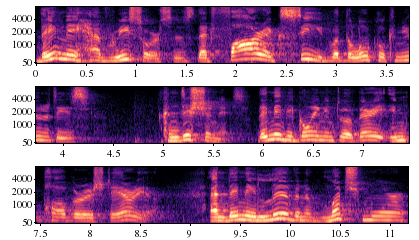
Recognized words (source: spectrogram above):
they may have resources that far exceed what the local community's condition is. They may be going into a very impoverished area, and they may live in a much more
